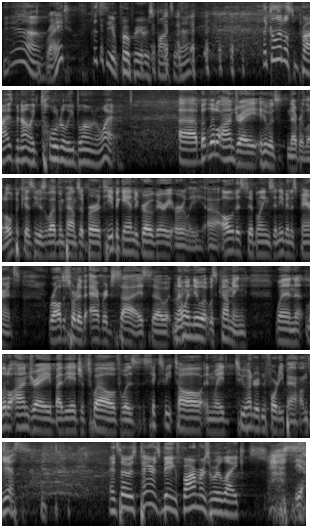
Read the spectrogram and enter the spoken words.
Yeah, right? that's the appropriate response to that. Like a little surprised, but not like totally blown away. Uh, but little Andre, who was never little because he was 11 pounds at birth, he began to grow very early. Uh, all of his siblings and even his parents were all just sort of average size, so no one knew what was coming when little Andre, by the age of 12, was six feet tall and weighed 240 pounds. Yes. And so his parents, being farmers, were like, yes. Yeah.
